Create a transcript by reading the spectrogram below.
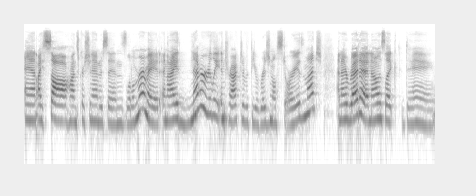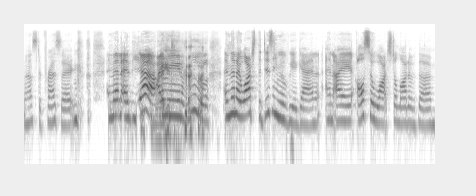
and I saw Hans Christian Andersen's Little Mermaid, and I had never really interacted with the original story as much. And I read it, and I was like, "Dang, that's depressing." and then, and yeah, right. I mean, ooh. and then I watched the Disney movie again, and I also watched a lot of the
